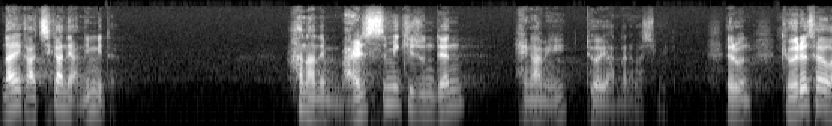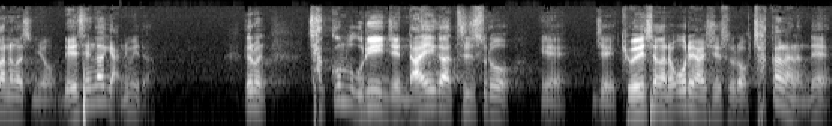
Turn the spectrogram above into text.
나의 가치관이 아닙니다. 하나님 말씀이 기준된 행함이 되어야 한다는 것입니다. 여러분 교회를 세워가는 것은요 내 생각이 아닙니다. 여러분 자꾸 우리 이제 나이가 들수록 예 이제 교회 생활을 오래 하실수록 착각을 하는데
